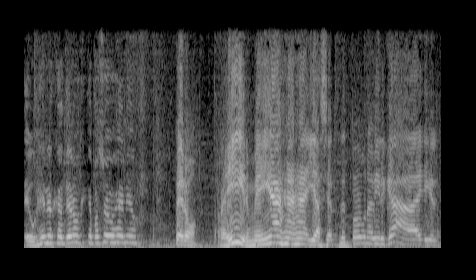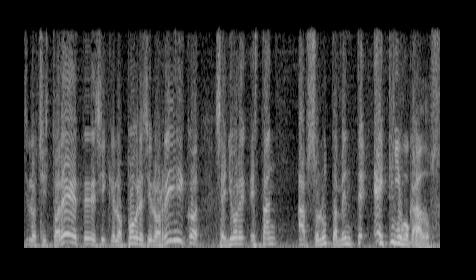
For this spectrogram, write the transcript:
Eugenio Calderón, ¿qué pasó, Eugenio? Pero reírme y, ajaja, y hacer de toda una virgada y los chistoretes y que los pobres y los ricos, señores, están absolutamente equivocados.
